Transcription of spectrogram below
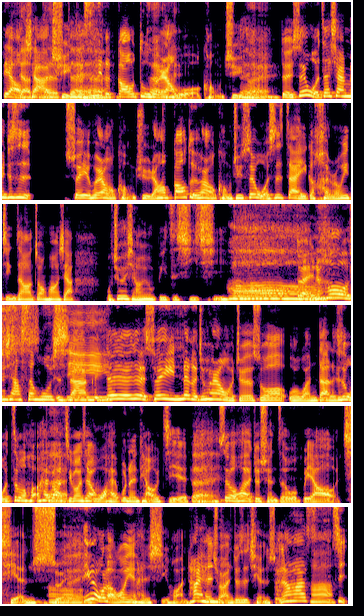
掉下去，对对可是那个高度会对让我恐惧。对对，所以我在下面就是水也会让我恐惧，然后高度也会让我恐惧，所以我是在一个很容易紧张的状况下，我就会想要用鼻子吸气。哦。对，然后就像深呼吸。对对对，所以那个就会让我觉得说我完蛋了，就是我这么害怕的情况下，我还不能调节，对。所以我后来就选择我不要潜水，哦。因为我老公也很喜欢，他也很喜欢就是潜水，然后他啊。是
